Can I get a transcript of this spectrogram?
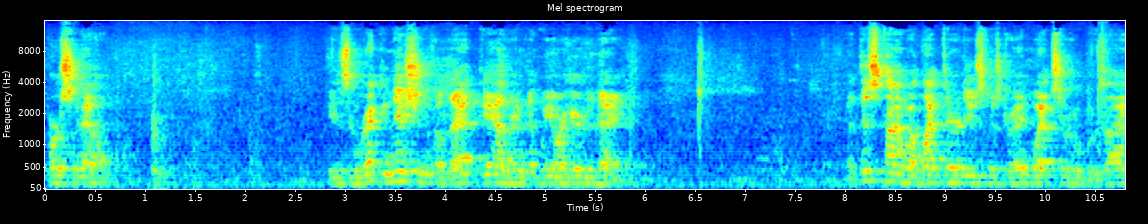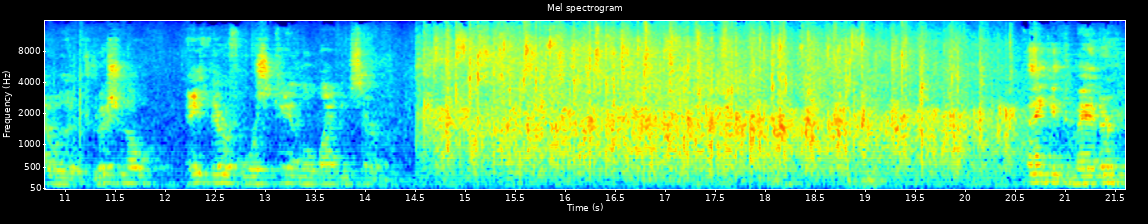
personnel. It is in recognition of that gathering that we are here today. At this time, I'd like to introduce Mr. Ed Wexler, who will preside over the traditional 8th Air Force candle lighting ceremony. Thank you, Commander.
